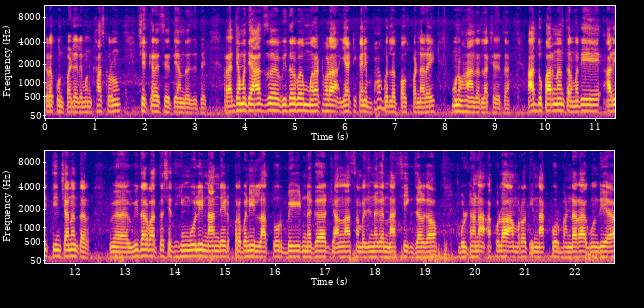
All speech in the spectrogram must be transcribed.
कडक ऊन पडलेलं आहे म्हणून खास करून शेतकऱ्यासाठी अंदाज देत आहे. राज्यामध्ये आज विदर्भ मराठवाडा या ठिकाणी भाग बदलत पाऊस पडणार आहे म्हणून हा अंदाज लक्षात येतात आज दुपारनंतरमध्ये अडीच तीनच्या नंतर विदर्भात तसेच हिंगोली नांदेड परभणी लातूर बीड नगर जालना संभाजीनगर नाशिक जळगाव बुलढाणा अकोला अमरावती नागपूर भंडारा गोंदिया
